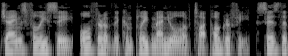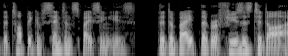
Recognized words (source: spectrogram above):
James Felici, author of The Complete Manual of Typography, says that the topic of sentence spacing is the debate that refuses to die.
